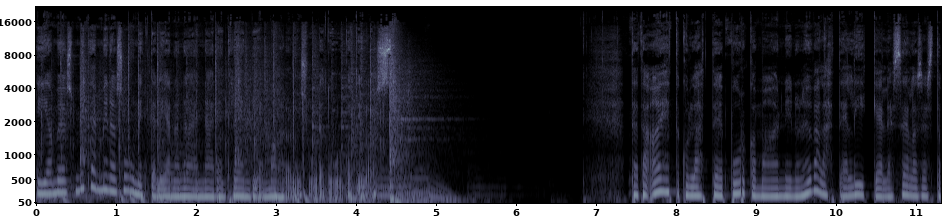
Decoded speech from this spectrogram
Ja myös miten minä suunnittelijana näen näiden trendien mahdollisuudet ulkotiloissa. Tätä aihetta kun lähtee purkamaan, niin on hyvä lähteä liikkeelle sellaisesta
